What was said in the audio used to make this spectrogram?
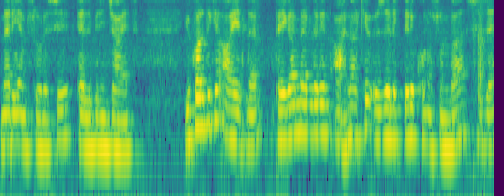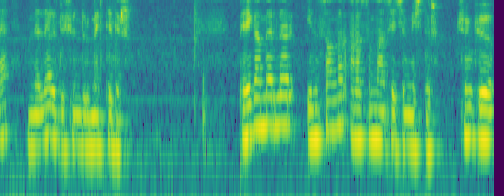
Meryem suresi 51. ayet. Yukarıdaki ayetler peygamberlerin ahlaki özellikleri konusunda size neler düşündürmektedir? Peygamberler insanlar arasından seçilmiştir. Çünkü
